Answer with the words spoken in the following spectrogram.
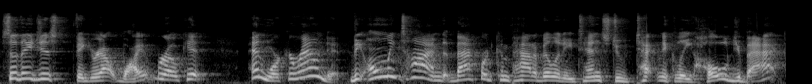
so they just figure out why it broke it and work around it. The only time that backward compatibility tends to technically hold you back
